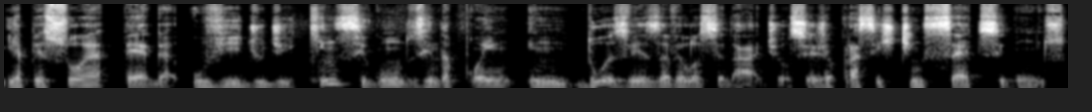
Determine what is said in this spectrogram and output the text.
e a pessoa pega o vídeo de 15 segundos e ainda põe em duas vezes a velocidade, ou seja, para assistir em 7 segundos.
